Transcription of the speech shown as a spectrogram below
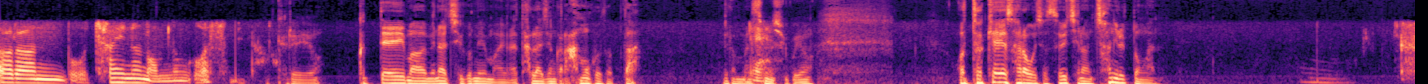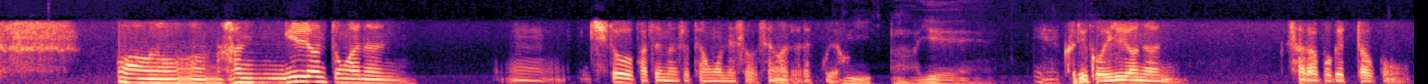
크다란 뭐 차이는 없는 것 같습니다. 그래요. 그때의 마음이나 지금의 마음이나 달라진 건 아무것도 없다. 이런 말씀이시고요. 어떻게 살아오셨어요? 지난 천일 동안. 어, 한 1년 동안은, 음, 치료 받으면서 병원에서 생활을 했고요. 이, 아, 예. 예, 그리고 1년은 살아보겠다고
